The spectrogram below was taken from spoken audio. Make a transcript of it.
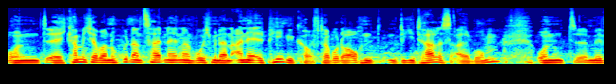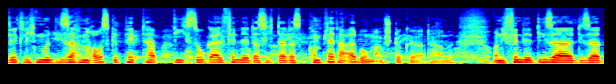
Und äh, ich kann mich aber noch gut an Zeiten erinnern, wo ich mir dann eine LP gekauft habe oder auch ein, ein digitales Album und äh, mir wirklich nur die Sachen rausgepickt habe, die ich so geil finde, dass ich da das komplette Album am Stück gehört habe. Und ich finde, dieser, dieser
